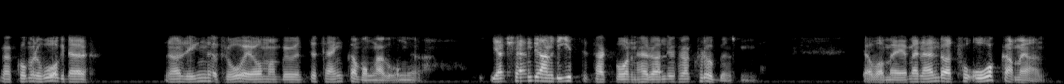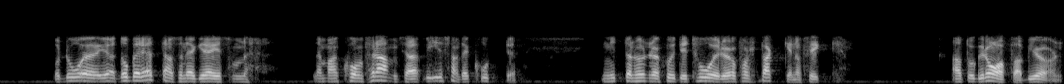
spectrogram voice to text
jag kommer ihåg när, när han ringde och frågade om man behöver inte tänka många gånger. Jag kände han lite tack vare den här rallyklubben som jag var med men ändå att få åka med han. Och då, eh, då berättade han en sån där grej som när man kom fram så visade han det kortet 1972 i Röforsbacken och fick autograf av Björn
